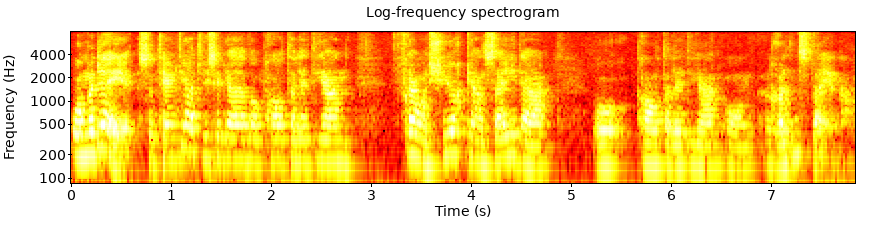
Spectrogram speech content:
Och med det så tänkte jag att vi ska gå över och prata lite grann från kyrkans sida och prata lite grann om runstenar.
